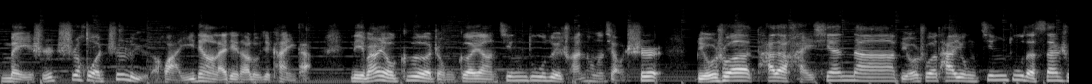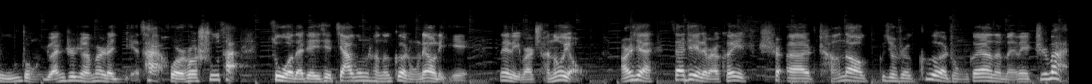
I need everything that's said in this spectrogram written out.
美食吃货之旅的话，一定要来这条路去看一看。里边有各种各样京都最传统的小吃，比如说它的海鲜呐，比如说它用京都的三十五种原汁原味的野菜或者说蔬菜做的这些加工成的各种料理，那里边全都有。而且在这里边可以吃呃尝到就是各种各样的美味之外。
